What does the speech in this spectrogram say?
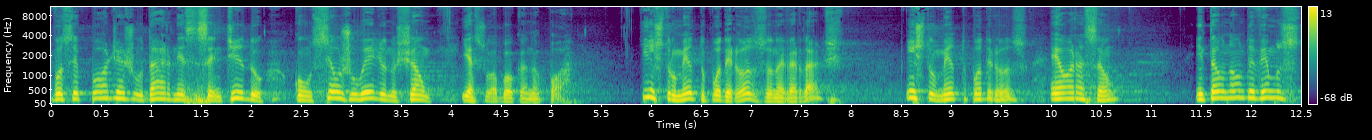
Você pode ajudar nesse sentido com o seu joelho no chão e a sua boca no pó. Que instrumento poderoso, não é verdade? Instrumento poderoso é a oração. Então não devemos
